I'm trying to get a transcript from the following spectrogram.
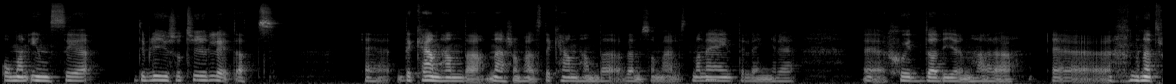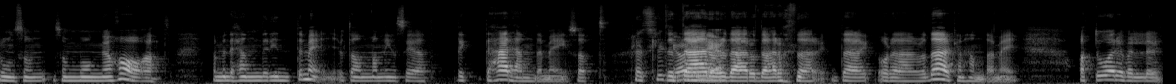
Och man inser, det blir ju så tydligt att eh, det kan hända när som helst, det kan hända vem som helst. Man är inte längre eh, skyddad i den här, eh, den här tron som, som många har att ja, men det händer inte mig. Utan man inser att det, det här händer mig. Så att Plötsligt det där det och det där och där och där, där och där och där kan hända mig. Och att då är det väldigt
